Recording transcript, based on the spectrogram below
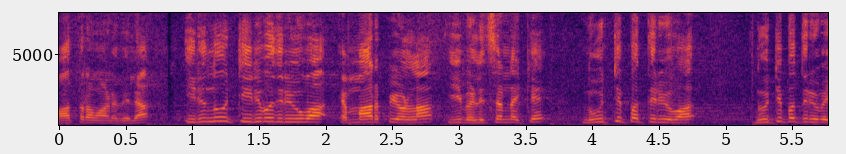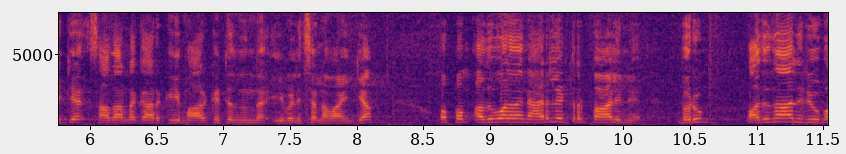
മാത്രമാണ് വില. ഇരുന്നൂറ്റി ഇരുപത് രൂപ എം ആർ പി ഉള്ള ഈ വെളിച്ചെണ്ണയ്ക്ക് നൂറ്റിപ്പത്ത് രൂപ നൂറ്റിപ്പത്ത് രൂപയ്ക്ക് സാധാരണക്കാർക്ക് ഈ മാർക്കറ്റിൽ നിന്ന് ഈ വെളിച്ചെണ്ണ വാങ്ങിക്കാം. ഒപ്പം അതുപോലെ തന്നെ അര ലിറ്റർ പാലിന് വെറും പതിനാല് രൂപ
